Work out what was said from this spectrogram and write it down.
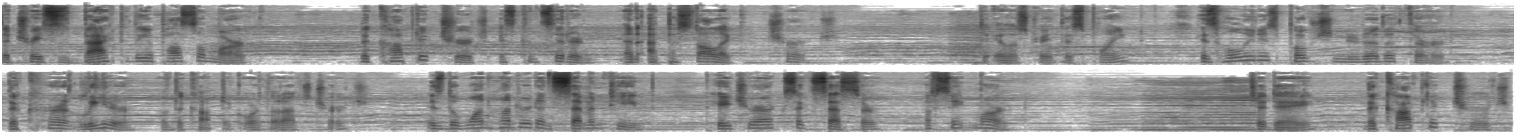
that traces back to the Apostle Mark, the Coptic Church is considered an apostolic church. To illustrate this point, his Holiness Pope Shenouda III, the current leader of the Coptic Orthodox Church, is the 117th patriarch successor of St. Mark. Today, the Coptic Church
